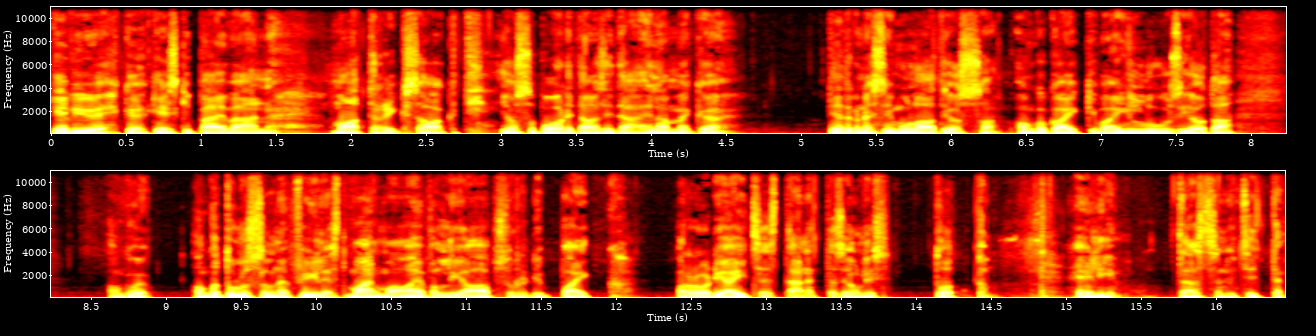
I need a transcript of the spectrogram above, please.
kevyehkö keskipäivään Matrix-akti, jossa pohditaan sitä, elämmekö tietokonesimulaatiossa, onko kaikki vain illuusiota, onko, onko tullut sellainen fiilis, että maailma on aivan liian absurdi paikka, parodia itsestään, että se olisi totta. Eli tässä nyt sitten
